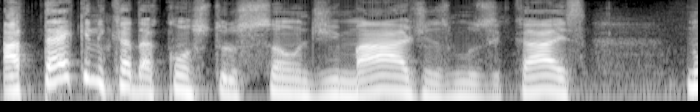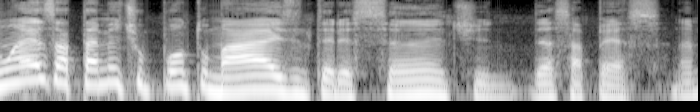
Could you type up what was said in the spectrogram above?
a técnica da construção de imagens musicais não é exatamente o ponto mais interessante dessa peça, né?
